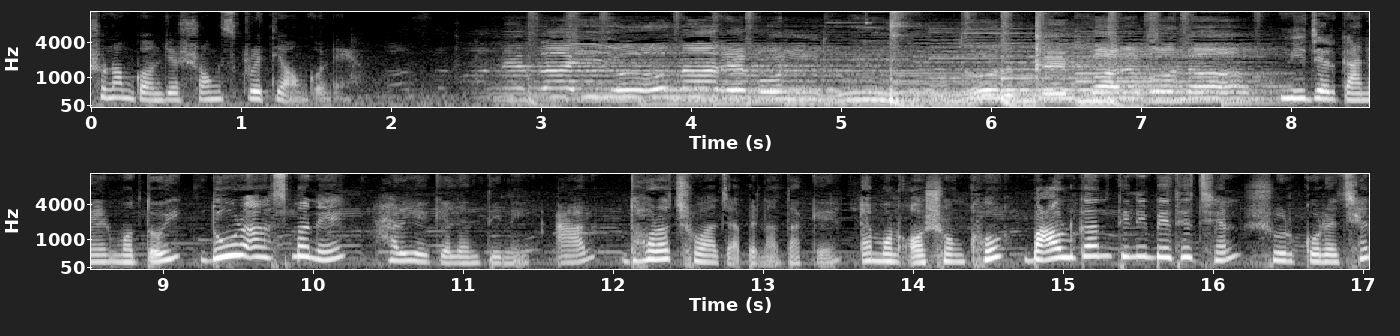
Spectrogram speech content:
সুনামগঞ্জের সংস্কৃতি অঙ্গনে। ধরতে পারব না। নিজের কানের মতোই দূর আসমানে হারিয়ে গেলেন তিনি আর ধরা ছোঁয়া যাবে না তাকে। এমন অসংখ্য বাউল গান তিনি বেঁধেছেন সুর করেছেন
